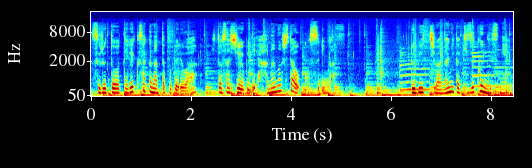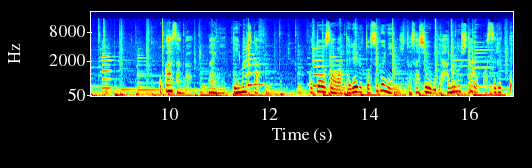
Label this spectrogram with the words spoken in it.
すると照れくさくなったプペルは人差し指で鼻の下をこすります。ルビッチは何か気づくんですね。母さんが前に言っていました。お父さんは照れるとすぐに人差し指で鼻の下をこするって。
